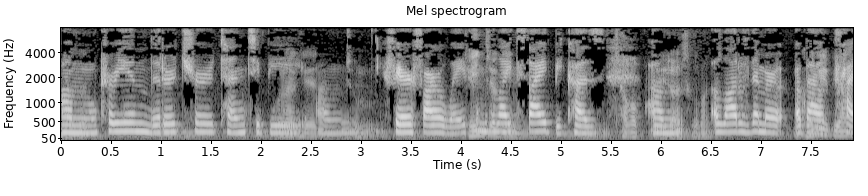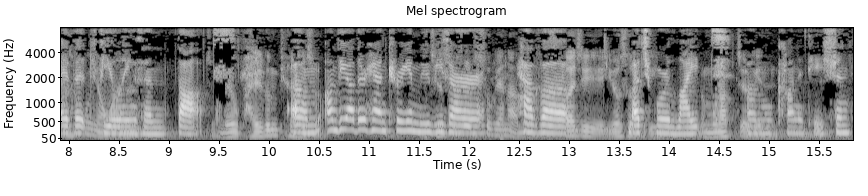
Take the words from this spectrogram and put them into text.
um, Korean literature tend to be um, very far away from the light side because um, a lot of them are about private feelings and thoughts. Um, on the other hand, Korean movies are have a much more light um, connotation,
